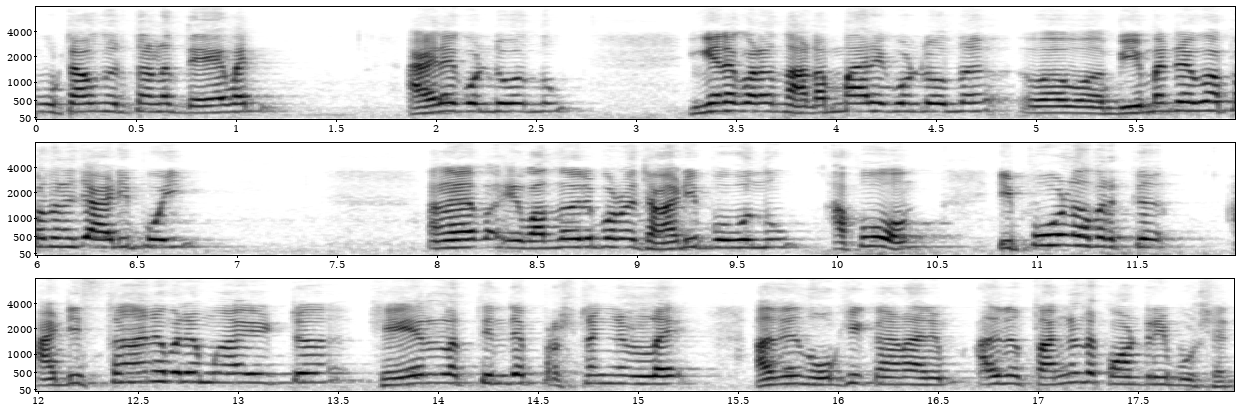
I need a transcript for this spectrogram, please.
പൂട്ടാവുന്ന ഒരുത്താണ് ദേവൻ. അയാളെ കൊണ്ടുവന്നു. ഇങ്ങനെ കുറേ നടന്മാരെ കൊണ്ടുവന്ന് ഭീമന്റെ അപ്പം തന്നെ ചാടിപ്പോയി. അങ്ങനെ വന്നവർ പുറമെ ചാടിപ്പോകുന്നു. അപ്പോൾ ഇപ്പോൾ അവർക്ക് അടിസ്ഥാനപരമായിട്ട് കേരളത്തിന്റെ പ്രശ്നങ്ങളെ അതിനെ നോക്കിക്കാണാനും അതിന് തങ്ങളുടെ കോൺട്രിബ്യൂഷൻ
